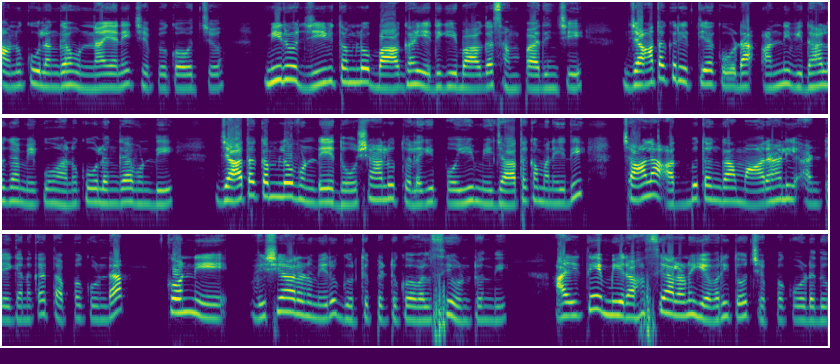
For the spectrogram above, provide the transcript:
అనుకూలంగా ఉన్నాయని చెప్పుకోవచ్చు. మీరు జీవితంలో బాగా ఎదిగి బాగా సంపాదించి జాతకరీత్యా కూడా అన్ని విధాలుగా మీకు అనుకూలంగా ఉండి జాతకంలో ఉండే దోషాలు తొలగిపోయి మీ జాతకం అనేది చాలా అద్భుతంగా మారాలి అంటే గనక తప్పకుండా కొన్ని విషయాలను మీరు గుర్తుపెట్టుకోవాల్సి ఉంటుంది. అయితే మీ రహస్యాలను ఎవరితో చెప్పకూడదు?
